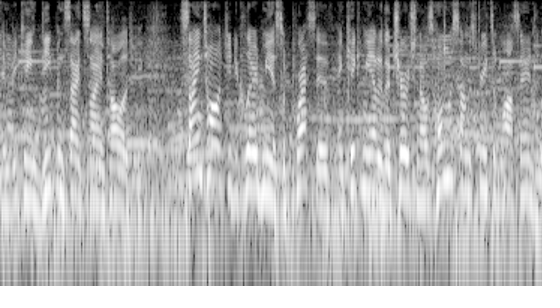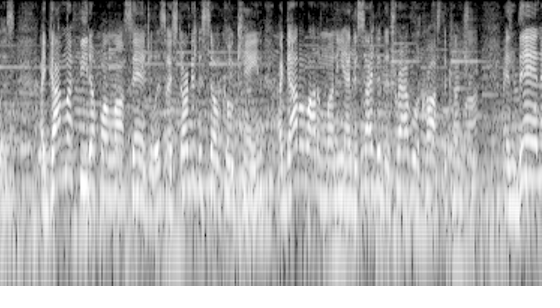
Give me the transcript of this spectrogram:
and became deep inside Scientology. Scientology declared me a suppressive and kicked me out of the church, and I was homeless on the streets of Los Angeles. I got my feet up on Los Angeles. I started to sell cocaine. I got a lot of money. I decided to travel across the country. And then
